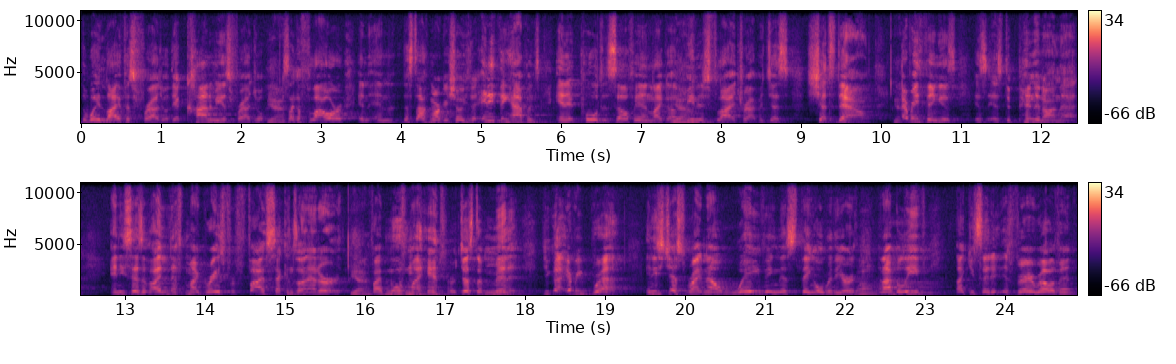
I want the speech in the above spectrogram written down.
the way life is fragile, the economy is fragile. Yeah. It's like a flower, and, and the stock market shows you that anything happens and it pulls itself in like a yeah. Venus flytrap. It just shuts down. Yeah. Everything is, is, is dependent on that. And he says, if I lift my grace for five seconds on that earth, if I move my hand for just a minute, you got every breath. And he's just right now waving this thing over the earth. Wow. And I believe, like you said, it's very relevant.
